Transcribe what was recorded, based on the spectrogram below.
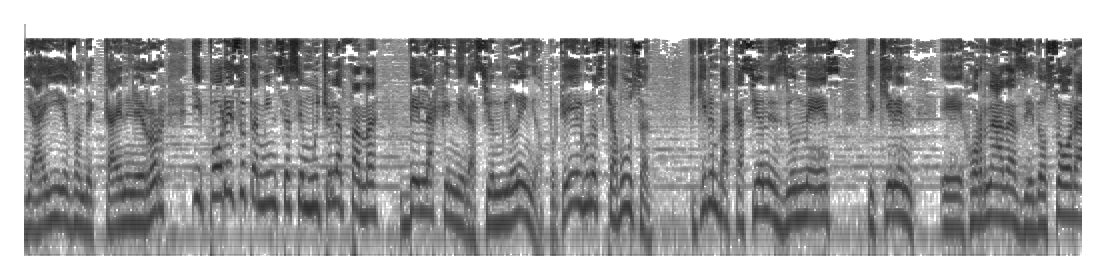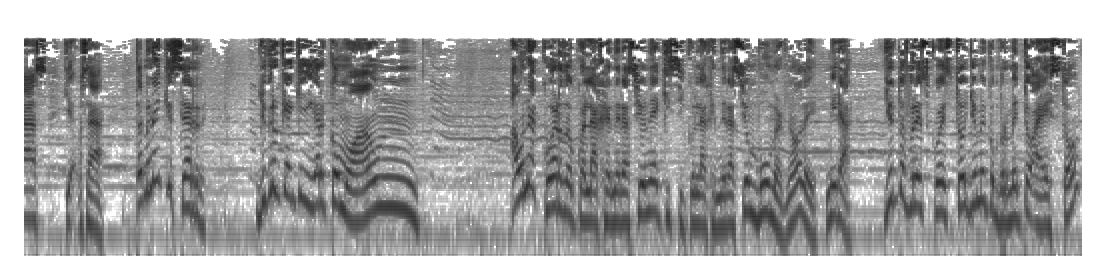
Y ahí es donde caen en el error. Y por eso también se hace mucho la fama de la generación millennial. Porque hay algunos que abusan que quieren vacaciones de un mes, que quieren eh, jornadas de dos horas, o sea, también hay que ser, yo creo que hay que llegar como a un, a un acuerdo con la generación X y con la generación Boomer, ¿no? De, mira, yo te ofrezco esto, yo me comprometo a esto,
